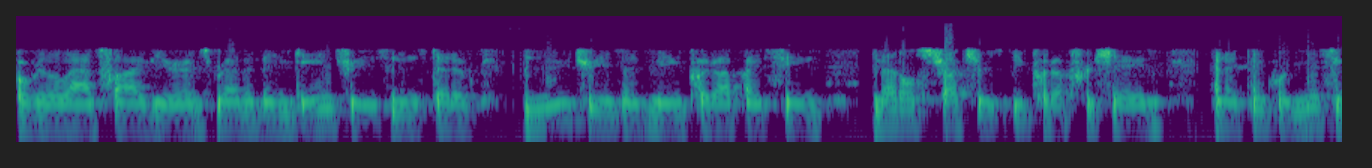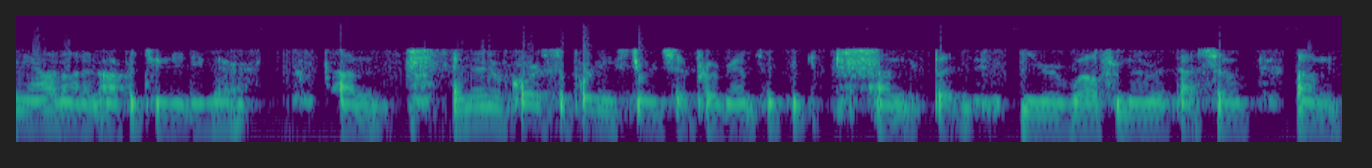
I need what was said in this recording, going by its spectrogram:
over the last five years rather than gain trees. And instead of new trees being put up, I've seen metal structures be put up for shade. And I think we're missing out on an opportunity there. Um, and then, of course, supporting stewardship programs, I think, um, but you're well familiar with that. So, um,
